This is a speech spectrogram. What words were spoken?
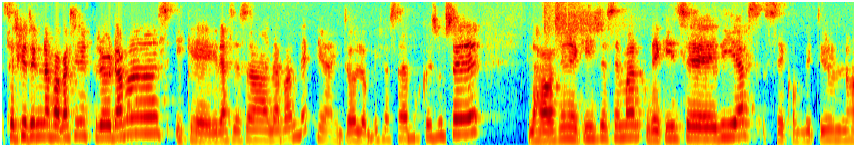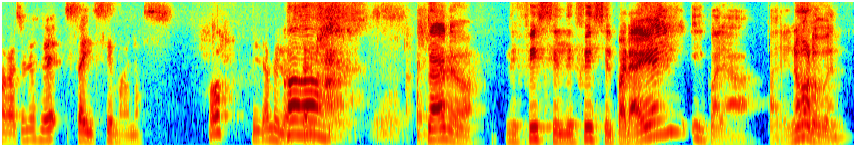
Sergio tiene unas vacaciones programadas y que gracias a la pandemia y todo lo que ya sabemos que sucede, las vacaciones de 15, de 15 días se convirtieron en unas vacaciones de 6 semanas. Oh, míramelo ah, Claro, difícil, difícil para él y para, para En Orden.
